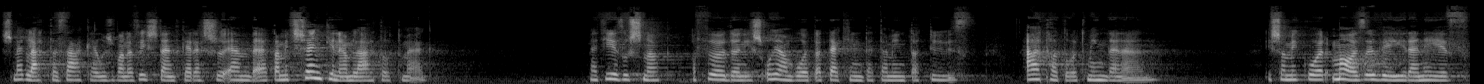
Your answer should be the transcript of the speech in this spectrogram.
és meglátta Zákeusban az Istent kereső embert, amit senki nem látott meg. Mert Jézusnak a földön is olyan volt a tekintete, mint a tűz, áthatolt mindenen. És amikor ma az övéire néz,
